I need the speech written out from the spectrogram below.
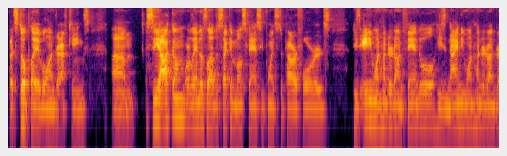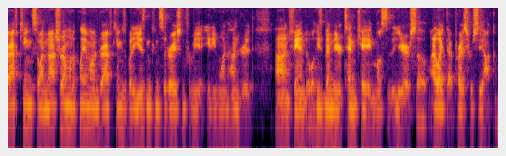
but still playable on DraftKings. Um, Siakam, Orlando's allowed the second most fantasy points to power forwards. He's 8,100 on FanDuel. He's 9,100 on DraftKings. So I'm not sure I'm going to play him on DraftKings, but he is in consideration for me at 8,100 on FanDuel. He's been near 10K most of the year. So I like that price for Siakam.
